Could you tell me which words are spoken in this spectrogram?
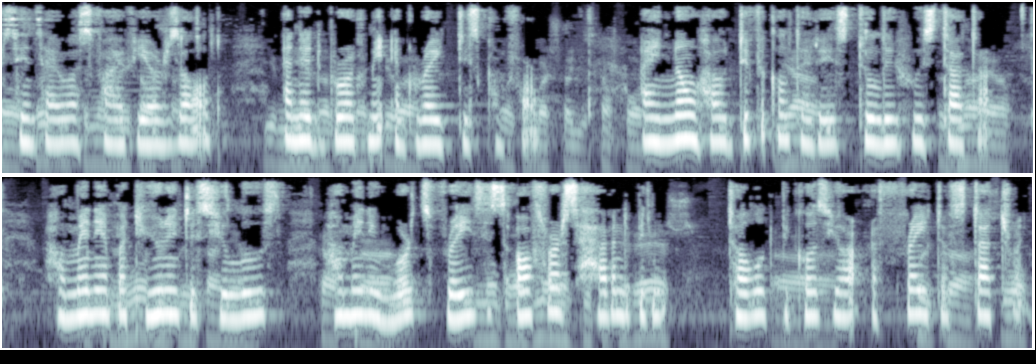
since I was five years old and it brought me a great discomfort. I know how difficult it is to live with stutter, how many opportunities you lose, how many words, phrases, offers haven't been told because you are afraid of stuttering,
